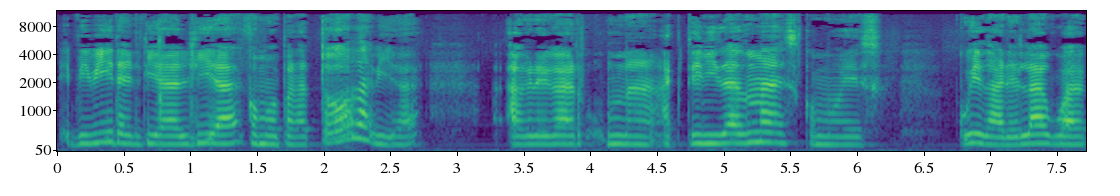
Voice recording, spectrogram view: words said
vivir el día al día, como para todavía agregar una actividad más como es cuidar el agua,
